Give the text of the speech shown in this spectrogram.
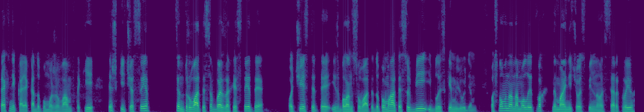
техніка, яка допоможе вам в такі тяжкі часи центрувати себе, захистити, очистити і збалансувати, допомагати собі і близьким людям. Основана на молитвах, немає нічого спільного з церквою.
